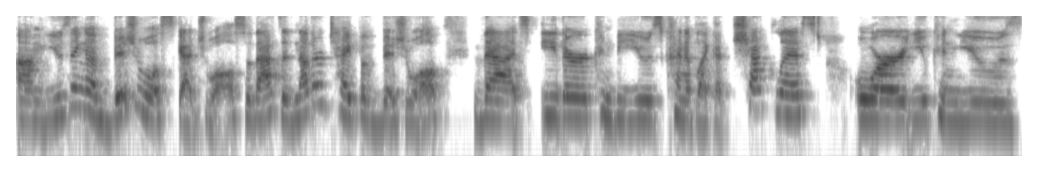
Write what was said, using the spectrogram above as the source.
Um, using a visual schedule. So, that's another type of visual that either can be used kind of like a checklist or you can use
